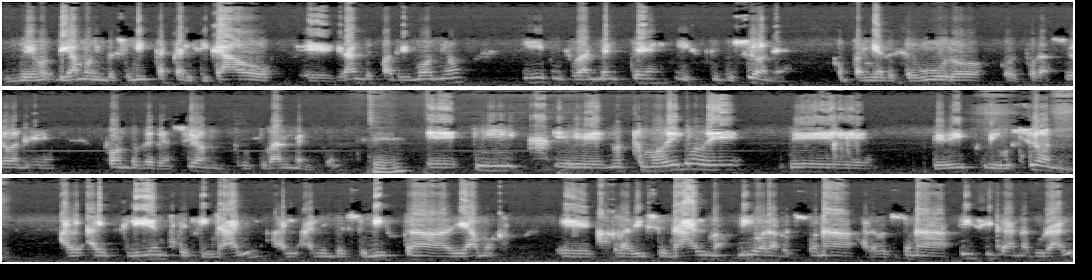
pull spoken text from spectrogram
digamos, inversionistas calificados, eh, grandes patrimonios y principalmente instituciones, compañías de seguro, corporaciones, fondos de pensión principalmente. Eh, y eh, nuestro modelo de, de, distribución al, cliente final, al, inversionista, digamos, tradicional, masivo, a la persona, a la persona física, natural,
